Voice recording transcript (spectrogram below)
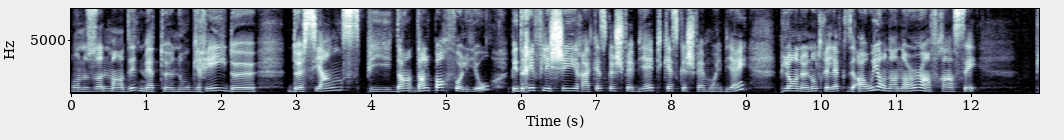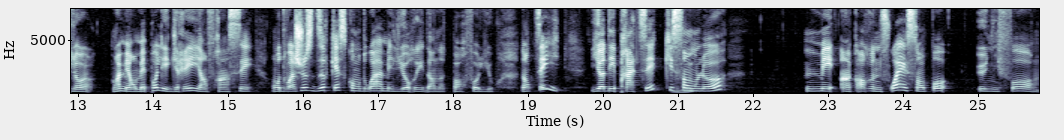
on nous a demandé de mettre nos grilles de, de sciences puis dans, dans le portfolio, puis de réfléchir à qu'est-ce que je fais bien puis qu'est-ce que je fais moins bien. Puis là, on a un autre élève qui dit Ah oui, on en a un en français. Puis là, oui, mais on ne met pas les grilles en français. On doit juste dire qu'est-ce qu'on doit améliorer dans notre portfolio. Donc, tu sais, il y a des pratiques qui sont là, mais encore une fois, elles ne sont pas uniformes.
